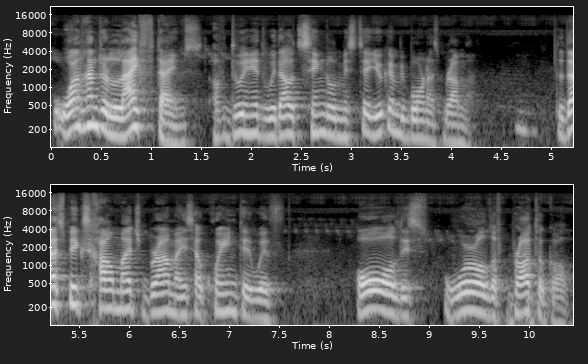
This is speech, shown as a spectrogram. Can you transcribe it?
100 lifetimes of doing it without single mistake, you can be born as Brahma. So that speaks how much Brahma is acquainted with all this world of protocol.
